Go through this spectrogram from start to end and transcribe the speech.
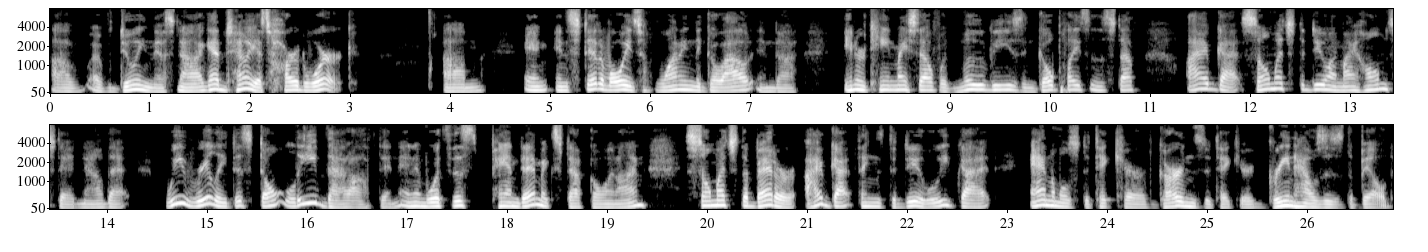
of, of doing this. Now, I got to tell you, it's hard work. Um, and instead of always wanting to go out and uh, entertain myself with movies and go places and stuff. I've got so much to do on my homestead now that we really just don't leave that often. And with this pandemic stuff going on, so much the better. I've got things to do. We've got animals to take care of, gardens to take care of, greenhouses to build,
